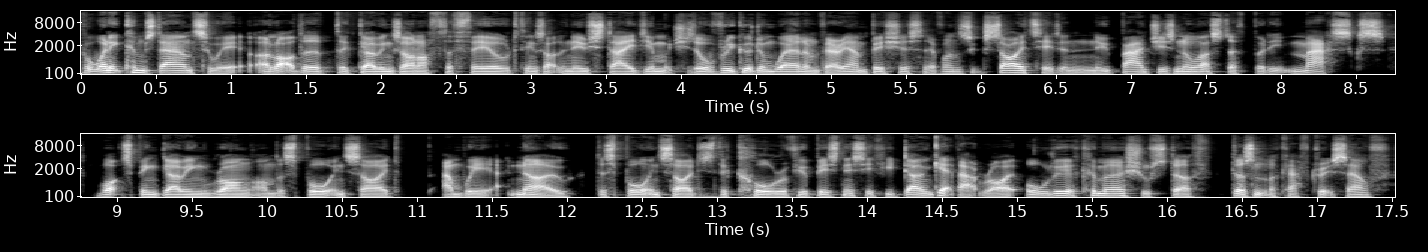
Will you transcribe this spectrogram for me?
But when it comes down to it, a lot of the, the goings on off the field, things like the new stadium, which is all very good and well and very ambitious, and everyone's excited, and new badges and all that stuff, but it masks what's been going wrong on the sporting side. And we know the sporting side is the core of your business. If you don't get that right, all the commercial stuff doesn't look after itself.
